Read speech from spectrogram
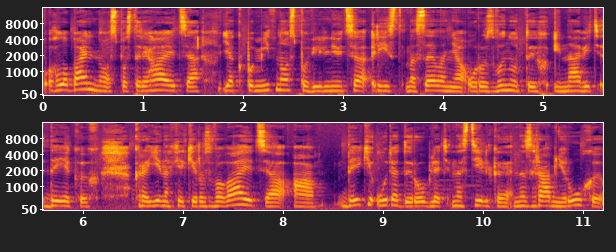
Глобально спостерігається, як помітно сповільнюється ріст населення у розвинутих і навіть деяких країнах, які розвиваються. А деякі уряди роблять настільки незграбні рухи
